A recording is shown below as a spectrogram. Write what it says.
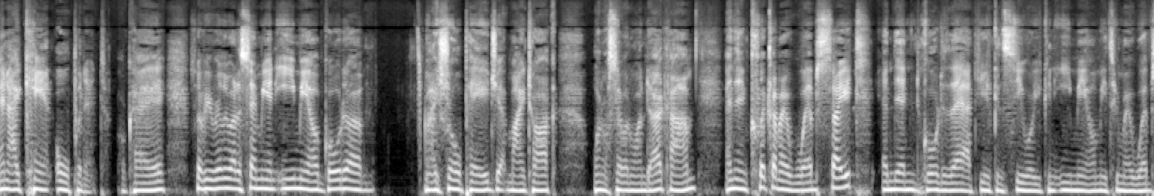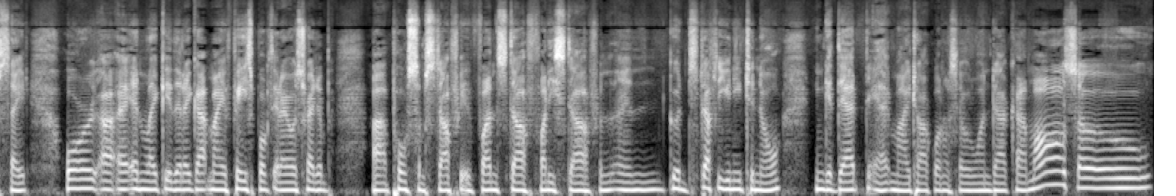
and I can't open it. Okay, so if you really want to send me an email, go to my show page at mytalk1071.com and then click on my website and then go to that. You can see where you can email me through my website or, uh, and like that, I got my Facebook that I always try to uh, post some stuff, fun stuff, funny stuff, and, and good stuff that you need to know. You can get that at mytalk1071.com also.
